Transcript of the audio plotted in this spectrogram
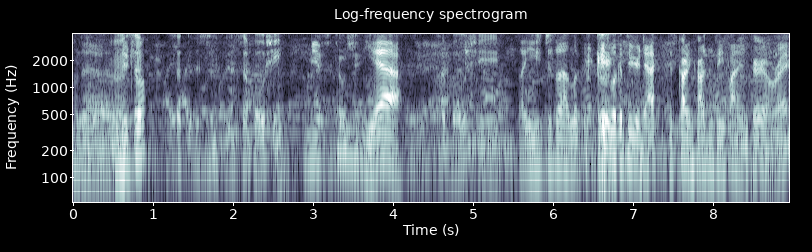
Was it uh, neutral? Sat- Sat- Saboshi? Miya Satoshi. Yeah. Saboshi. So you just uh, look keep looking through your deck, discarding cards until you find an Imperial, right?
